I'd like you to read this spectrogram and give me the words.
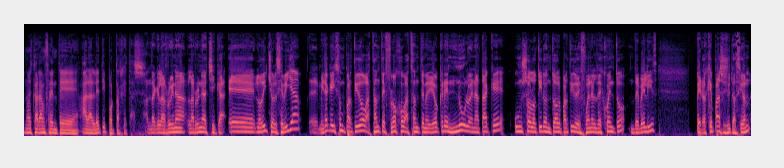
no estarán frente al Atleti por tarjetas. Anda que la ruina, la ruina chica. Eh, lo dicho, el Sevilla, eh, mira que hizo un partido bastante flojo, bastante mediocre, nulo en ataque, un solo tiro en todo el partido y fue en el descuento de Vélez. Pero es que para su situación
